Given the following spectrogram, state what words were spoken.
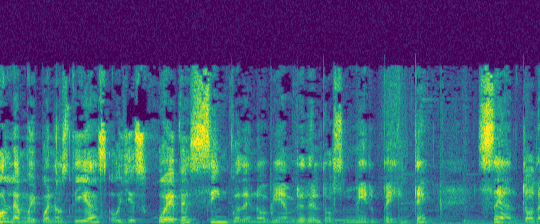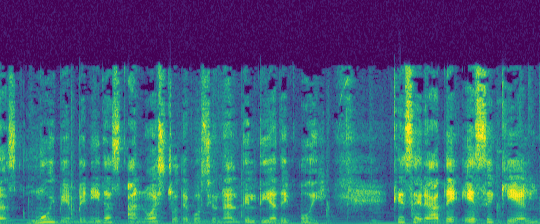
Hola, muy buenos días. Hoy es jueves 5 de noviembre del 2020. Sean todas muy bienvenidas a nuestro devocional del día de hoy, que será de Ezequiel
